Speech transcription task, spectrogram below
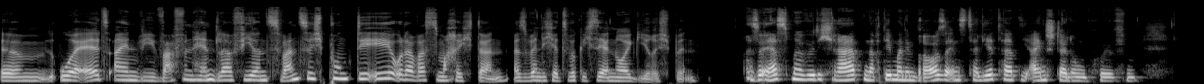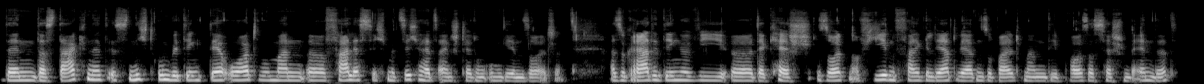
ähm, URLs ein wie waffenhändler24.de oder was mache ich dann? Also wenn ich jetzt wirklich sehr neugierig bin. Also erstmal würde ich raten, nachdem man den Browser installiert hat, die Einstellungen prüfen. Denn das Darknet ist nicht unbedingt der Ort, wo man äh, fahrlässig mit Sicherheitseinstellungen umgehen sollte. Also gerade Dinge wie äh, der Cache sollten auf jeden Fall gelehrt werden, sobald man die Browser-Session beendet.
